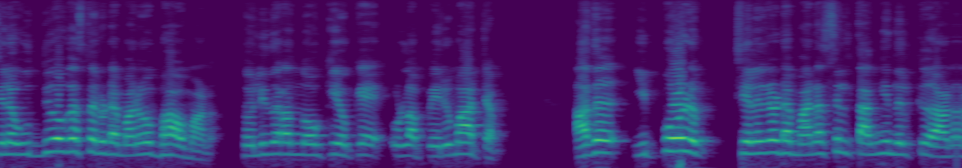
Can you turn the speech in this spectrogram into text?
ചില ഉദ്യോഗസ്ഥരുടെ മനോഭാവമാണ്. തൊലിനിറം നോക്കിയൊക്കെ ഉള്ള പെരുമാറ്റം. അത് ഇപ്പോഴും ചിലരുടെ മനസ്സിൽ തങ്ങി നിൽക്കുകയാണ്.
